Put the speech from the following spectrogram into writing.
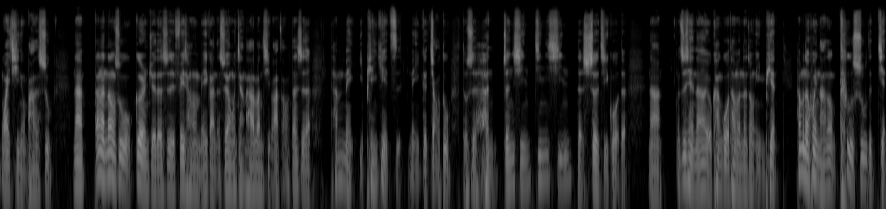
歪七扭八的树。那当然，那种树我个人觉得是非常有美感的。虽然我讲它乱七八糟，但是呢，它每一片叶子、每一个角度都是很真心、精心的设计过的。那我之前呢有看过他们那种影片，他们呢会拿那种特殊的剪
